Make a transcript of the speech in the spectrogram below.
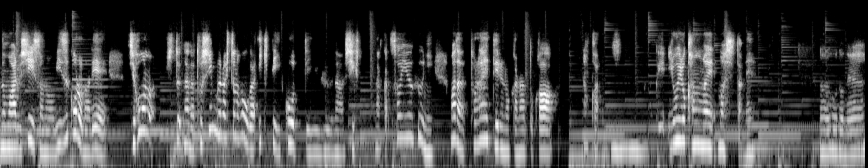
のもあるしそのウィズコロナで地方の人なんだ都心部の人の方が生きていこうっていう風なシフトなんかそういう風にまだ捉えてるのかなとかなんかいいろいろ考えましたね。なるほどね。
